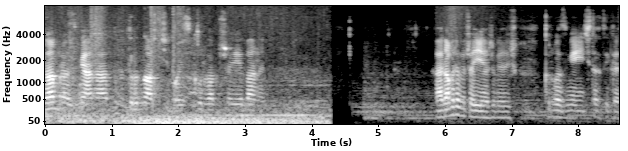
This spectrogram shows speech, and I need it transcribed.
Dobra, zmiana trudności, bo jest kurwa przejebany. Ale dobrze wyczaiłem, żeby już kurwa zmienić taktykę.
